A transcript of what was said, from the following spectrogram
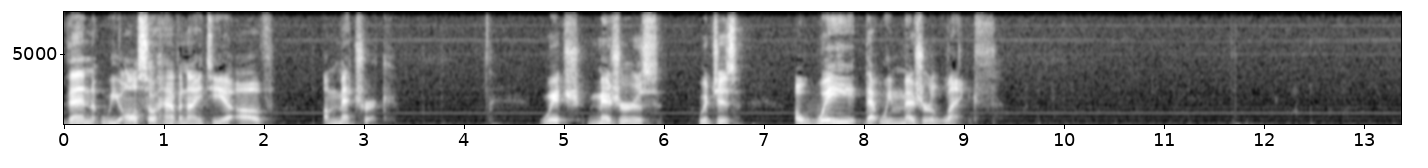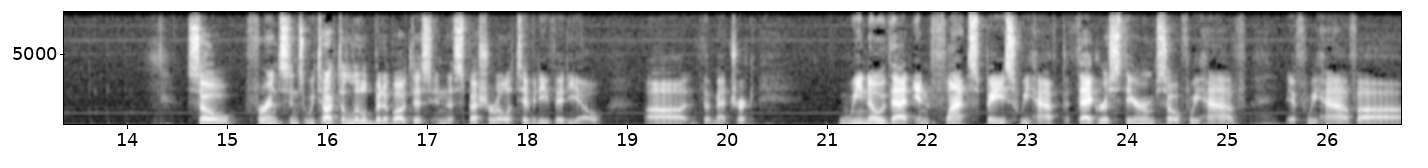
Then we also have an idea of a metric, which measures, which is a way that we measure length. So, for instance, we talked a little bit about this in the special relativity video, uh, the metric. We know that in flat space we have Pythagoras theorem. So if we have, if we have, uh,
